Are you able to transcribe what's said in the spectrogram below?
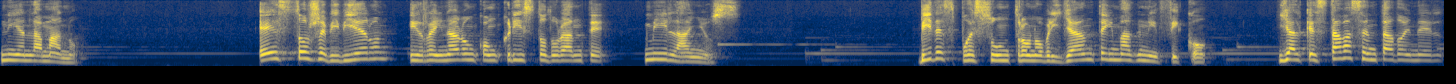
ni en la mano. Estos revivieron y reinaron con Cristo durante mil años. Vi después un trono brillante y magnífico y al que estaba sentado en él.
